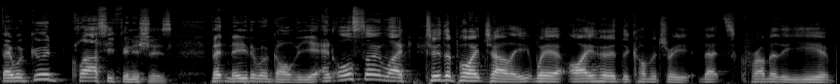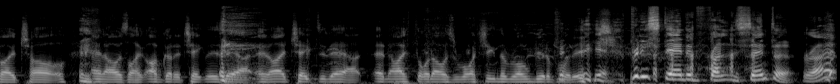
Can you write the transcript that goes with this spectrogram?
they were good, classy finishes, but neither were Goal of the Year. And also, like, To the point, Charlie, where I heard the commentary, that's Crumb of the Year by Chol, and I was like, I've got to check this out. And I checked it out, and I thought I was watching the wrong bit of footage. yeah, pretty standard front and center, right?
